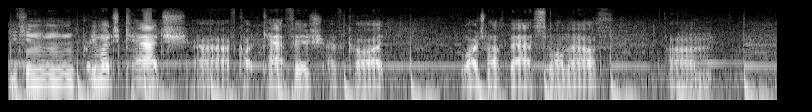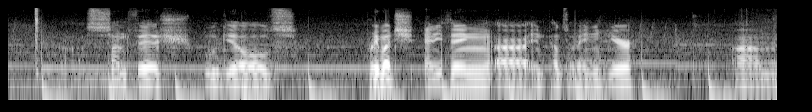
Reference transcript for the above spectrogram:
you can pretty much catch, uh, I've caught catfish, I've caught largemouth bass, smallmouth, um, uh, sunfish, bluegills, pretty much anything uh, in Pennsylvania here. Um,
